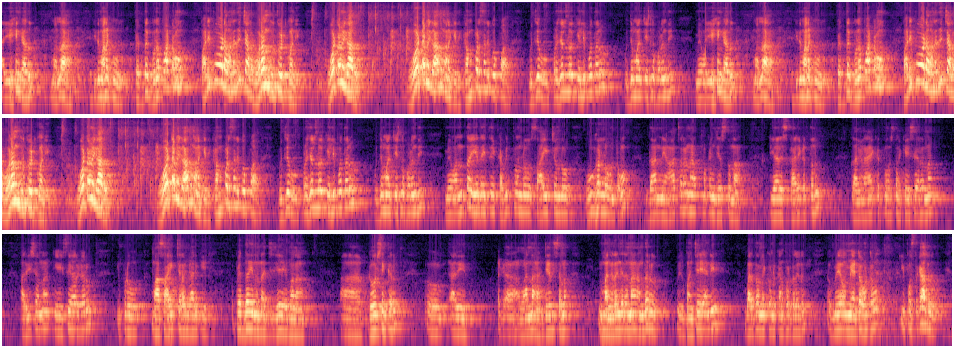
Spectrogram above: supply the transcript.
అవి ఏం కాదు. మళ్ళా ఇది మనకు పెద్ద గుణపాఠం. పడిపోవడం అనేది చాలా వరం గుర్తుపెట్టుకోండి. ఓటమి కాదు. ఓటమి కాదు మనకి ఇది. కంపల్సరీ గొప్ప ఉద్యమ ప్రజల్లోకి వెళ్ళిపోతారు. ఉద్యమాలు చేసిన ఉంది. మేము ఏం కాదు. మళ్ళా ఇది మనకు పెద్ద గుణపాఠం. పడిపోవడం అనేది చాలా వరం గుర్తుపెట్టుకోండి. ఓటమి కాదు. ఓటమి కాదు మనకి ఇది. కంపల్సరీ గొప్ప ఉద్యమ ప్రజల్లోకి వెళ్ళిపోతారు. ఉద్యమాలు చేసిన ఉంది. మేమంతా ఏదైతే కవిత్వంలో సాహిత్యంలో ఊహల్లో ఉంటామో దాన్ని ఆచరణాత్మకం చేస్తున్న టీఆర్ఎస్ కార్యకర్తలు దానికి నాయకత్వం వస్తున్న కేసీఆర్ అన్న హరీష్ అన్న కేసీఆర్ గారు ఇప్పుడు మా సాహిత్య రంగానికి పెద్ద అయిన మన గౌరీశంకర్ అది అన్న జగదీష్ అన్న మా నిరంజన్ అన్న అందరూ మీరు పనిచేయండి భరతన్న ఎక్కడ కనపడతలేడు. మేము మీ ఉంటాం. ఈ పుస్తకాలు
